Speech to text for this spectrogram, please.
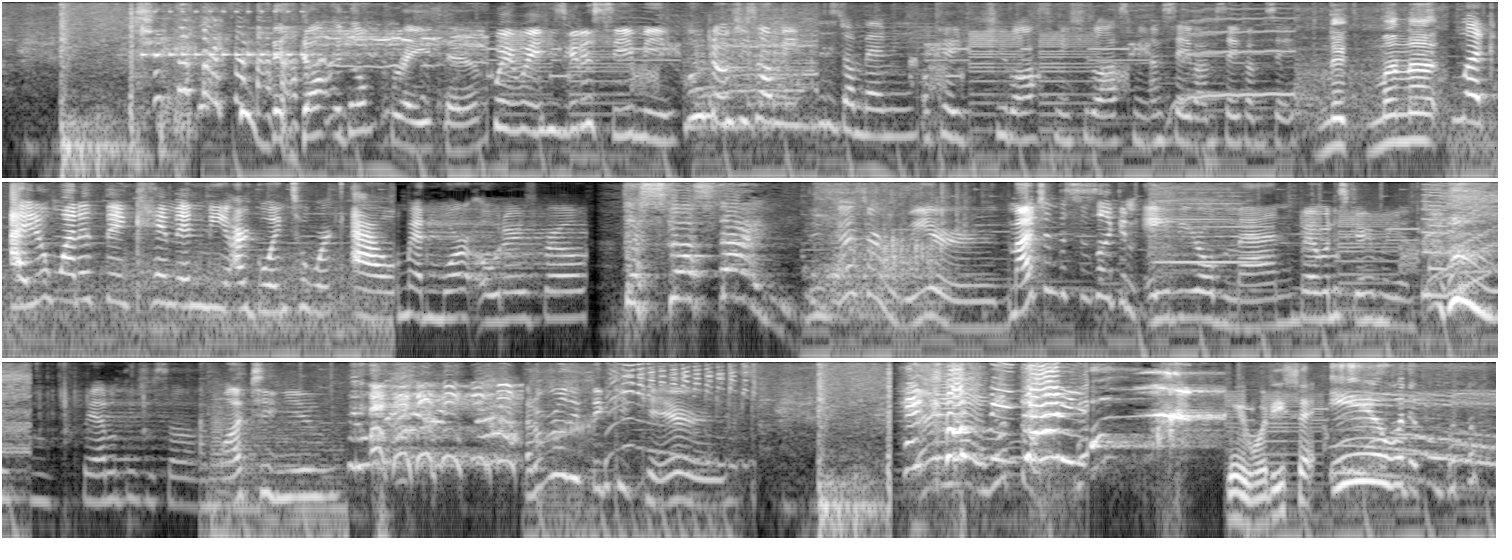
don't, don't praise him. Wait, wait, he's gonna see me. Oh no, she saw me. Please don't ban me. Okay, she lost me. She lost me. I'm safe. I'm safe. I'm safe. Nick Manette. Look, I don't want to think him and me are going to work out. Oh my god, more oders, bro. Disgusting! These guys are weird. Imagine this is like an 80 year old man. Wait, I'm gonna scare him again. Oh, Wait, I don't think she saw. I'm watching you. I don't really think he cares. Hey, cuff me, daddy! Wait, what do you say? Ew, what the, what the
